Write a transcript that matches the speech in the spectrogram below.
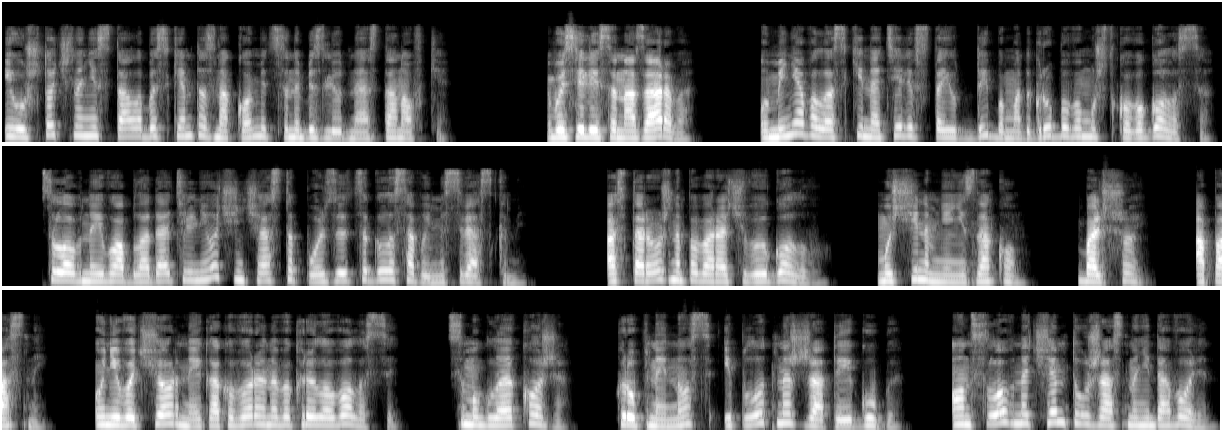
и уж точно не стала бы с кем-то знакомиться на безлюдной остановке. «Василиса Назарова?» У меня волоски на теле встают дыбом от грубого мужского голоса, словно его обладатель не очень часто пользуется голосовыми связками. Осторожно поворачиваю голову. Мужчина мне не знаком. Большой, опасный. У него черные, как вороново крыло, волосы, смуглая кожа, крупный нос и плотно сжатые губы. Он словно чем-то ужасно недоволен.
